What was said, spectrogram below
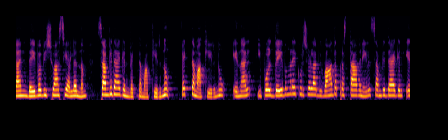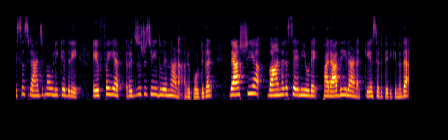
താൻ ദൈവവിശ്വാസിയല്ലെന്നും സംവിധായകൻ വ്യക്തമാക്കിയിരുന്നു. വ്യക്തമാക്കിയിരുന്നു. എന്നാൽ ഇപ്പോൾ ദൈവങ്ങളെക്കുറിച്ചുള്ള വിവാദ പ്രസ്താവനയിൽ സംവിധായകൻ എസ് എസ് രാജമൌലിക്കെതിരെ എഫ്ഐആർ രജിസ്റ്റർ ചെയ്തു എന്നാണ് റിപ്പോർട്ടുകൾ. രാഷ്ട്രീയ വാനരസേനയുടെ പരാതിയിലാണ് കേസെടുത്തിരിക്കുന്നത്.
